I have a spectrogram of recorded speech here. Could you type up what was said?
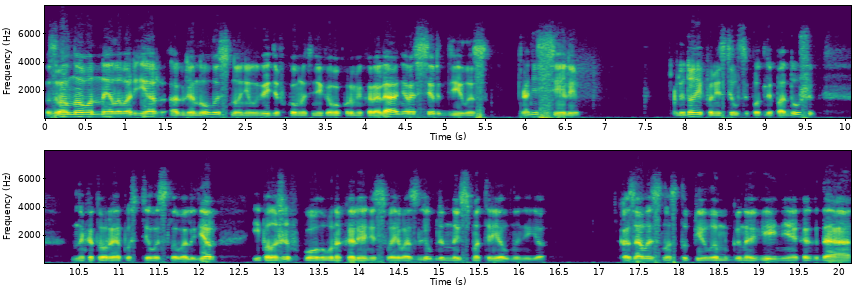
Взволнованная лаварьер оглянулась, но не увидев в комнате никого, кроме короля, не рассердилась. Они сели. Людовик поместился подле подушек, на которые опустилась лавальер, и, положив голову на колени своей возлюбленной, смотрел на нее. Казалось, наступило мгновение, когда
